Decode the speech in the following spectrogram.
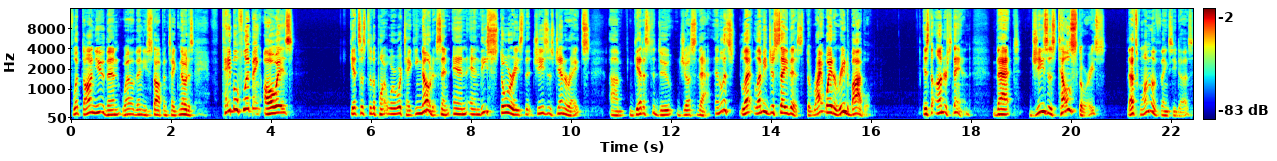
flipped on you then well then you stop and take notice table flipping always gets us to the point where we're taking notice and and and these stories that jesus generates um, get us to do just that. And let's let let me just say this: the right way to read the Bible is to understand that Jesus tells stories. That's one of the things he does,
